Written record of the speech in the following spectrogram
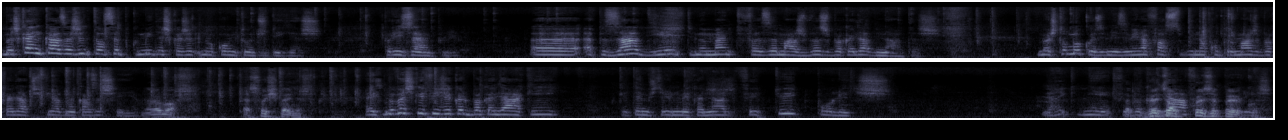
Mas cá em casa a gente tem sempre comidas que a gente não come todos os dias. Por exemplo, ah, apesar de eu ultimamente fazer mais vezes bacalhau de natas. Mas tem uma coisa, minhas amigas, não, faço, não compro mais bacalhau desfiado na casa cheia. Não é mais. É só espenhas. A última vez que eu fiz aquele bacalhau aqui, que até mostrei no meu canal, foi tudo o lixo. É rico dinheiro, foi É bacalhau, foi pouco. lixo.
